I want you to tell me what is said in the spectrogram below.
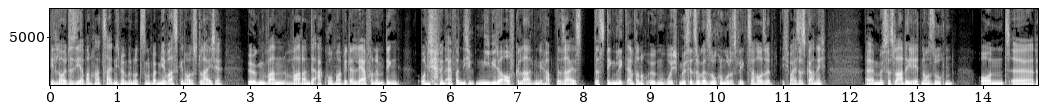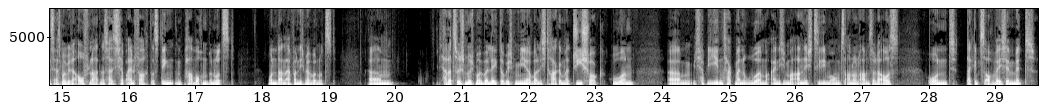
die Leute sie aber nach einer Zeit nicht mehr benutzen. Und bei mir war es genau das Gleiche. Irgendwann war dann der Akku mal wieder leer von dem Ding und ich habe ihn einfach nicht, nie wieder aufgeladen gehabt. Das heißt, das Ding liegt einfach noch irgendwo. Ich müsste jetzt sogar suchen, wo das liegt zu Hause. Ich weiß es gar nicht. Äh, müsste das Ladegerät noch suchen und äh, das erstmal wieder aufladen. Das heißt, ich habe einfach das Ding ein paar Wochen benutzt und dann einfach nicht mehr benutzt. Ähm, ich hatte zwischendurch mal überlegt, ob ich mir, weil ich trage immer G-Shock-Uhren, ähm, ich habe jeden Tag meine Uhr eigentlich immer an, ich ziehe die morgens an und abends wieder aus und da gibt's auch welche mit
